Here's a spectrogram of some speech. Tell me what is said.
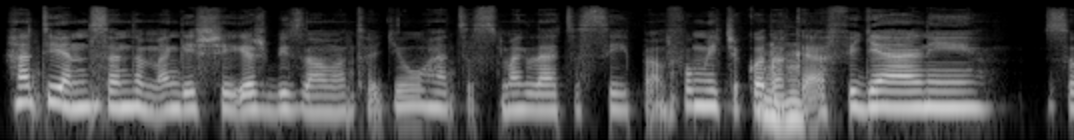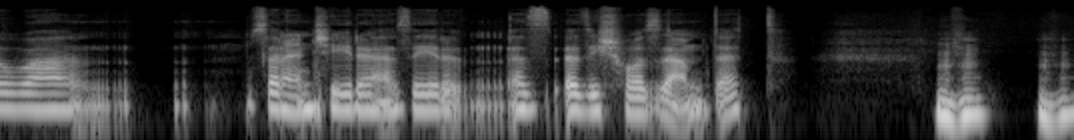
Hát ilyen szerintem egészséges bizalmat, hogy jó, hát ezt meg lehet ezt szépen fogni, csak oda uh-huh. kell figyelni, szóval szerencsére ezért ez, ez is hozzám tett. Uh-huh, uh-huh.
